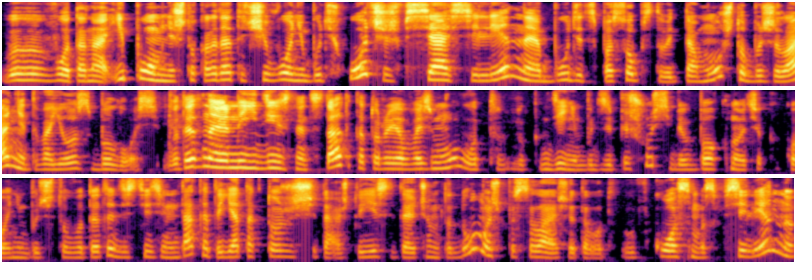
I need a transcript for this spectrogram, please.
э, Вот она. И помни, что когда ты чего-нибудь хочешь, вся вселенная будет способствовать тому, чтобы желание твое сбылось. Вот это, наверное, единственная цитата, которую я возьму, вот где-нибудь запишу себе в блокноте какой-нибудь, что вот это действительно так. Это я так тоже считаю, что если ты о чем-то думаешь, посылаешь это вот в космос, в вселенную,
